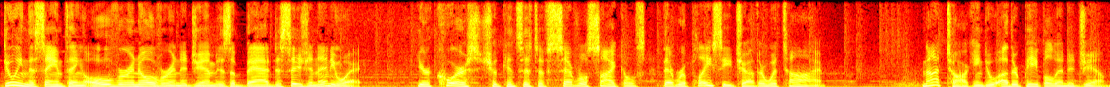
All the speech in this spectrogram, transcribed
Doing the same thing over and over in a gym is a bad decision anyway. Your course should consist of several cycles that replace each other with time. Not talking to other people in a gym.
